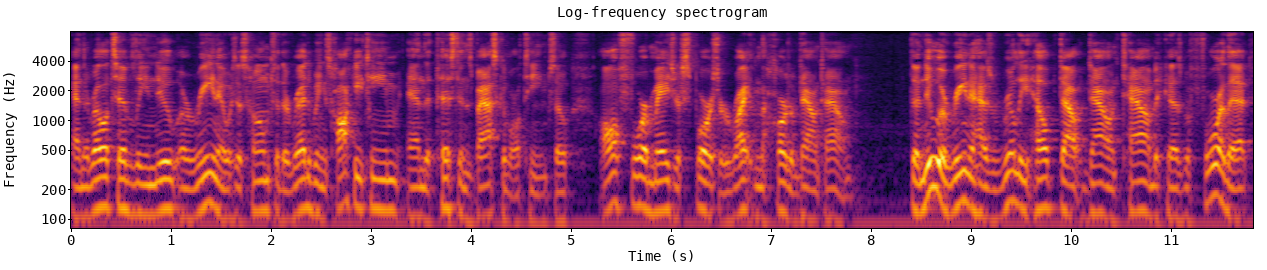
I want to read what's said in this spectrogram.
and the relatively new arena, which is home to the Red Wings hockey team and the Pistons basketball team. So all four major sports are right in the heart of downtown. The new arena has really helped out downtown because before that,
